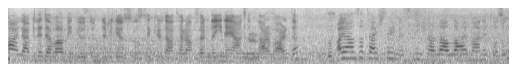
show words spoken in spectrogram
Hala bile devam ediyor. Dün de biliyorsunuz Tekirdağ taraflarında yine yangınlar vardı. Ayağınıza taş değmesin inşallah Allah'a emanet olun.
